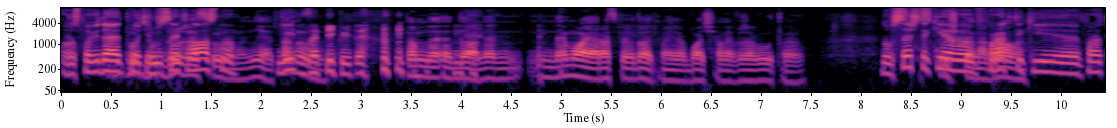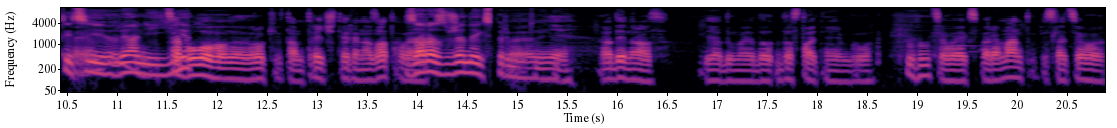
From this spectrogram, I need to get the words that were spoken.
розповідають потім, Ду- все дуже класно. сумно. Ні, та, Ні? ну, Запікуйте. там не, да, не, немає розповідати, ми його бачили вживу. То Ну все ж таки е, в практиці, в практиці реальні це є. було років там 3-4 назад, але Зараз вже не е, експериментують. ні, один раз. Я думаю, до, достатньо їм було Угу. цього експерименту. Після цього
